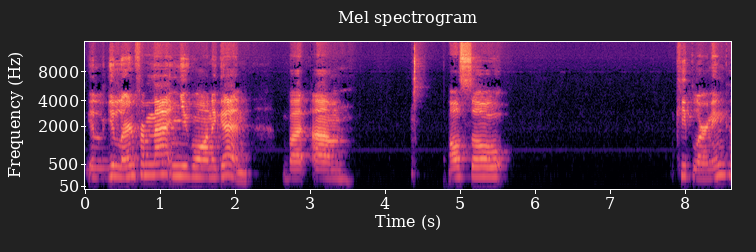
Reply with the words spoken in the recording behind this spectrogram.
you, you learn from that and you go on again. But um also keep learning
